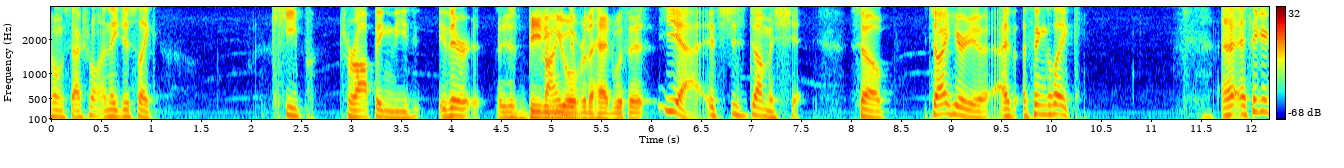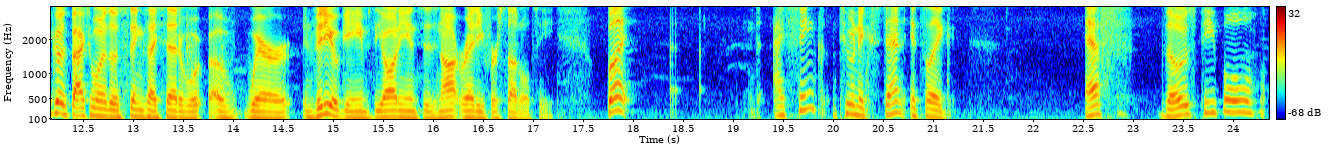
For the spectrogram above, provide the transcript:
homosexual, and they just like keep dropping these. They're they're just beating you to- over the head with it yeah, it's just dumb as shit. So, so I hear you. I, I think like, and I I think it goes back to one of those things I said of, of where in video games the audience is not ready for subtlety, but I think to an extent it's like, f those people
